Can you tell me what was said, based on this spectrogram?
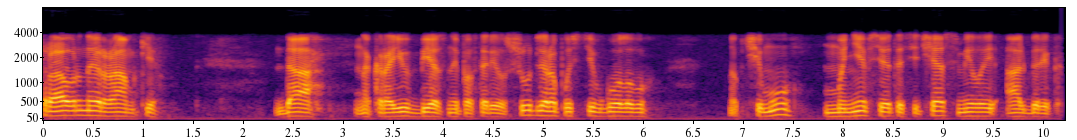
траурной рамке. «Да, на краю бездны», — повторил Шудлер, опустив голову. «Но к чему мне все это сейчас, милый Альберик?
